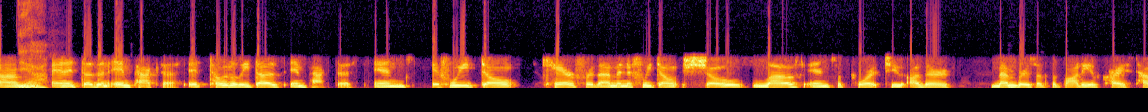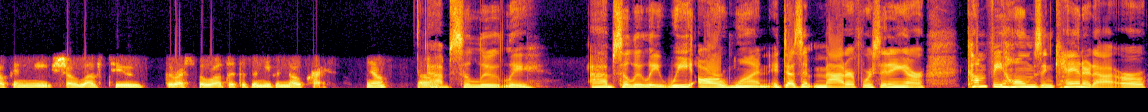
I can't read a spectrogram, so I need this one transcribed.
Um, yeah. And it doesn't impact us. It totally does impact us. And if we don't care for them and if we don't show love and support to other members of the body of Christ, how can we show love to the rest of the world that doesn't even know Christ? You know? So. Absolutely. Absolutely. We are one. It doesn't matter if we're sitting in our comfy homes in Canada or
